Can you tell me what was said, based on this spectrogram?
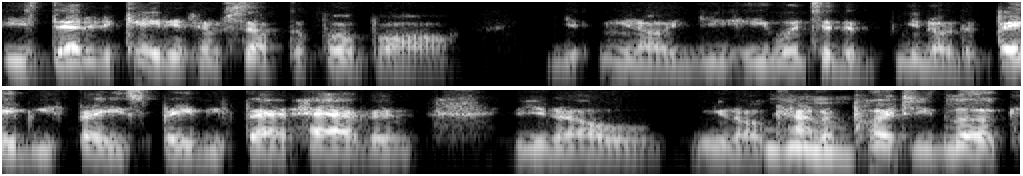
he's dedicated himself to football. You, you know, he went to the you know the baby face, baby fat having, you know, you know, kind mm-hmm. of pudgy look,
